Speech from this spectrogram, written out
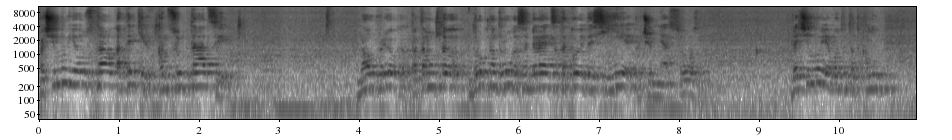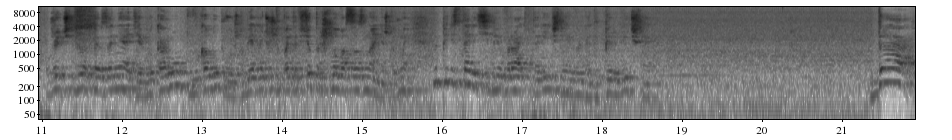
Почему я устал от этих консультаций на упреках? Потому что друг на друга собирается такое досье, причем неосознанно. Для чего я вот этот клуб, уже четвертое занятие, выколуп, выколупываю, чтобы я хочу, чтобы это все пришло в осознание, чтобы мы ну, перестали себе врать вторичные выгоды, первичные. Да,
